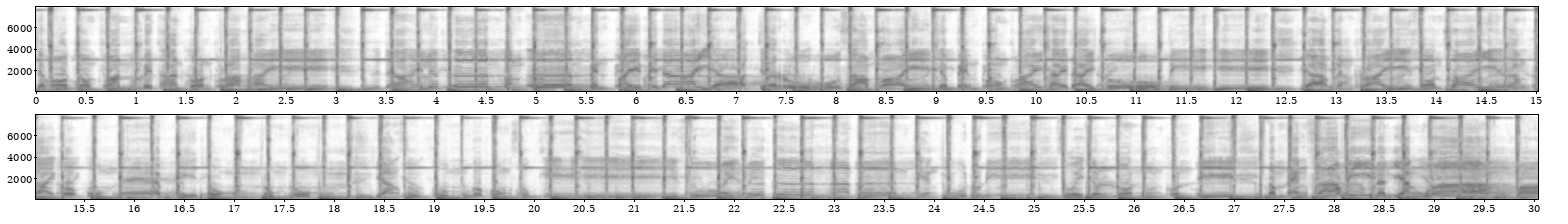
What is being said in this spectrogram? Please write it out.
จะหอบจอมฟันไปทานก่อนใคร ได้เหลือเกินบังเอิญเป็นไปไม่ได้อยากจะรู้สามวัยจะเป็นของใครชายใดโชคดี อยากเป็นใครซ่อนไซร่างกายก็กุมแนบให้ตรงนุ่มๆอย่างสุขุมก็คงสุขีสวยเหลือเกินน่าเดินเคียงคู่ดูดี สวยจนล้นคนดีตำแหน่งสามีนั้นยังว่างมา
